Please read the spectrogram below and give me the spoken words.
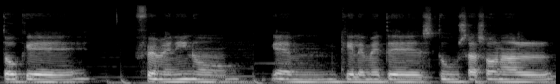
toque femenino eh, que le metes tu sazón al,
